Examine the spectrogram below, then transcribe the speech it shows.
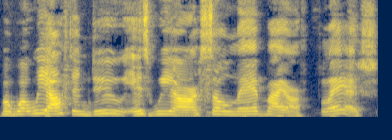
But what we often do is we are so led by our flesh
